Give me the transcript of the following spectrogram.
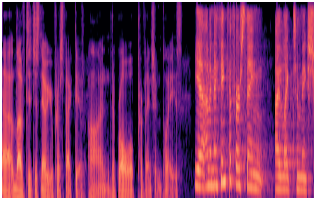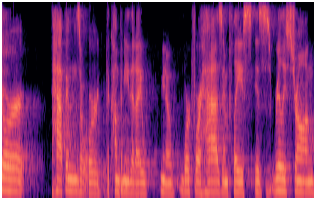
I'd love to just know your perspective on the role prevention plays. Yeah, I mean, I think the first thing I like to make sure happens, or the company that I you know work for has in place, is really strong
